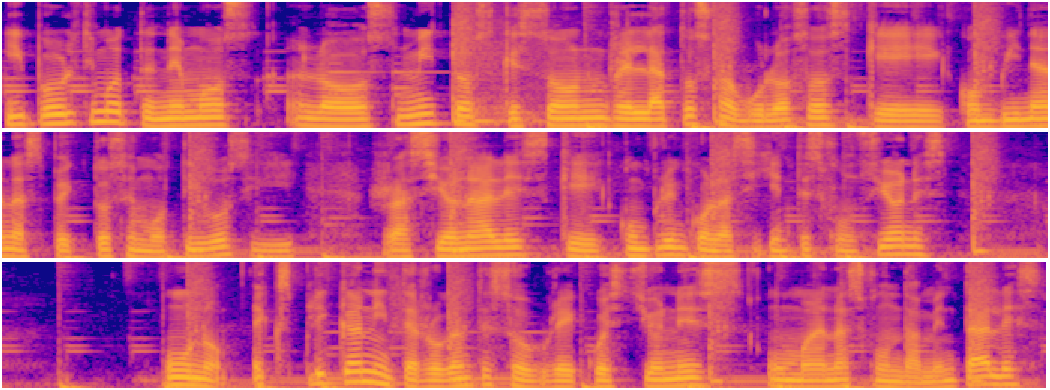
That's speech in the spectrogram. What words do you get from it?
Y por último tenemos los mitos, que son relatos fabulosos que combinan aspectos emotivos y racionales que cumplen con las siguientes funciones. 1. Explican interrogantes sobre cuestiones humanas fundamentales.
